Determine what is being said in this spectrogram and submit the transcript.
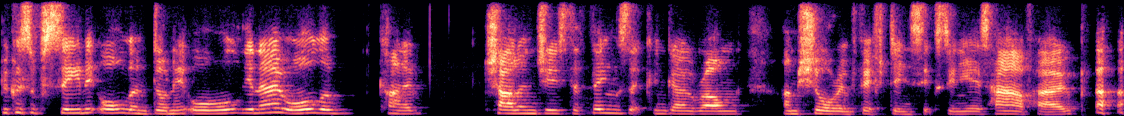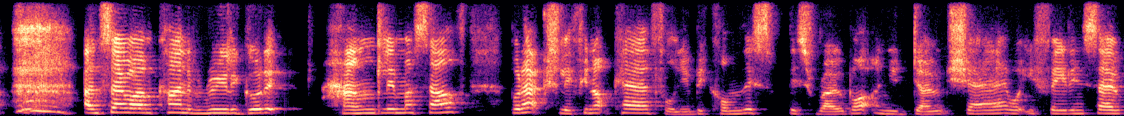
because I've seen it all and done it all. You know, all the kind of challenges, the things that can go wrong, I'm sure in 15, 16 years have hope. and so I'm kind of really good at handling myself. But actually, if you're not careful, you become this this robot and you don't share what you're feeling. So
